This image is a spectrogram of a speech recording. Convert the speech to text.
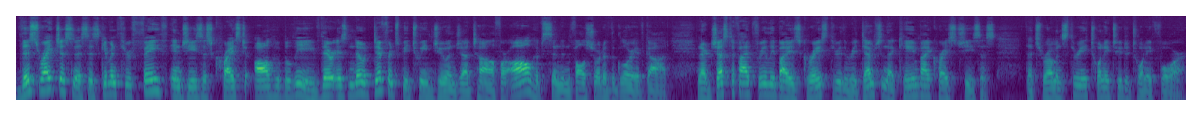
this righteousness is given through faith in Jesus Christ to all who believe. There is no difference between Jew and Gentile, for all have sinned and fall short of the glory of God, and are justified freely by his grace through the redemption that came by Christ Jesus. That's Romans 3 22 to 24.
